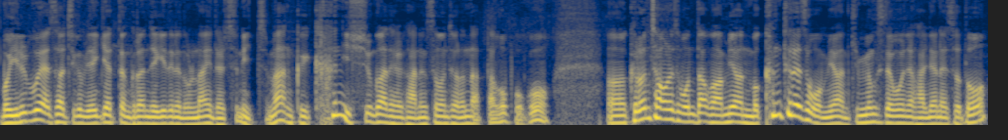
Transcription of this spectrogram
뭐 일부에서 지금 얘기했던 그런 얘기들이 논란이 될 수는 있지만 그게 큰 이슈가 될 가능성은 저는 낮다고 보고 어, 그런 차원에서 본다고 하면 뭐 큰 틀에서 보면 김명수 대법원장 관련해서도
